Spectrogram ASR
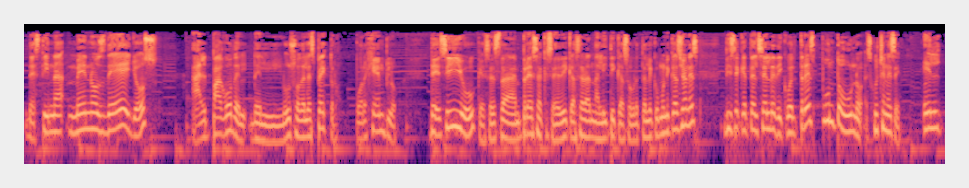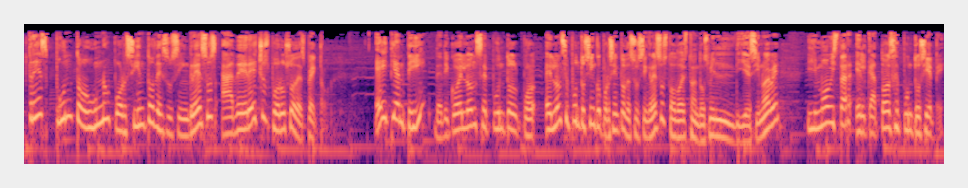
destina menos de ellos al pago del, del uso del espectro. Por ejemplo, DCU, que es esta empresa que se dedica a hacer analítica sobre telecomunicaciones, dice que Telcel dedicó el 3.1, escuchen ese, el 3.1% de sus ingresos a derechos por uso de espectro. ATT dedicó el 11.5% de sus ingresos, todo esto en 2019, y Movistar el 14.7%.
